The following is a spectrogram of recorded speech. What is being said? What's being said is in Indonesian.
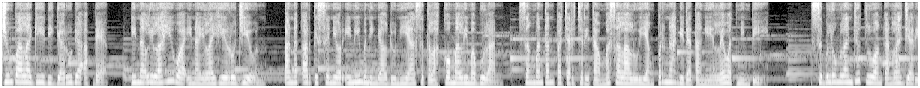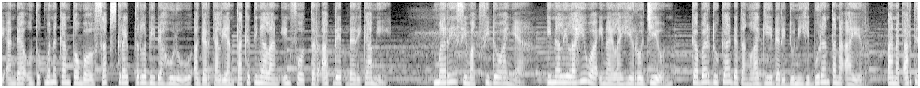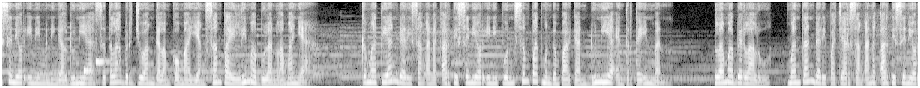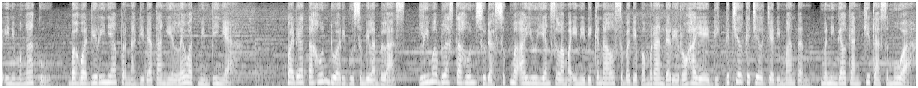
Jumpa lagi di Garuda Update. Innalillahi wa inna rojiun. Anak artis senior ini meninggal dunia setelah koma lima bulan. Sang mantan pacar cerita masa lalu yang pernah didatangi lewat mimpi. Sebelum lanjut luangkanlah jari Anda untuk menekan tombol subscribe terlebih dahulu agar kalian tak ketinggalan info terupdate dari kami. Mari simak videonya. Innalillahi wa inna rojiun. Kabar duka datang lagi dari dunia hiburan tanah air anak artis senior ini meninggal dunia setelah berjuang dalam koma yang sampai lima bulan lamanya. Kematian dari sang anak artis senior ini pun sempat menggemparkan dunia entertainment. Lama berlalu, mantan dari pacar sang anak artis senior ini mengaku bahwa dirinya pernah didatangi lewat mimpinya. Pada tahun 2019, 15 tahun sudah Sukma Ayu yang selama ini dikenal sebagai pemeran dari Rohaye di Kecil-Kecil Jadi Manten, meninggalkan kita semua.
